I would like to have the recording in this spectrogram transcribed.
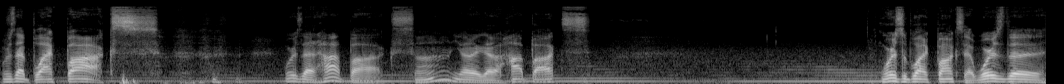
Where's that black box? Where's that hot box? Huh? You got, got a hot box? Where's the black box at? Where's the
